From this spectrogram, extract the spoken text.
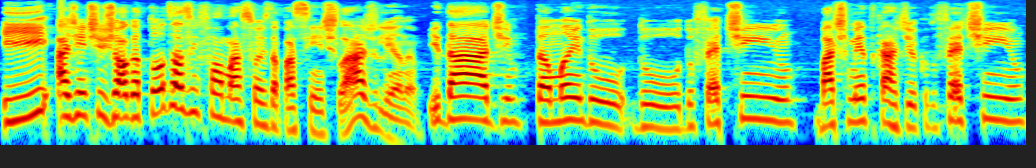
E a gente joga todas as informações da paciente lá, Juliana. Idade, tamanho do, do, do fetinho, batimento cardíaco do fetinho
